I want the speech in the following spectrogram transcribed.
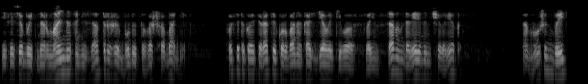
Если все будет нормально, они завтра же будут в Ашхабаде. После такой операции Курбан Ака сделает его своим самым доверенным человеком. А может быть...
